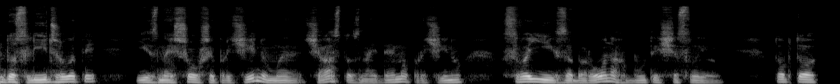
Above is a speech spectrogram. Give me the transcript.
досліджувати, і знайшовши причину, ми часто знайдемо причину в своїх заборонах бути щасливим. Тобто,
